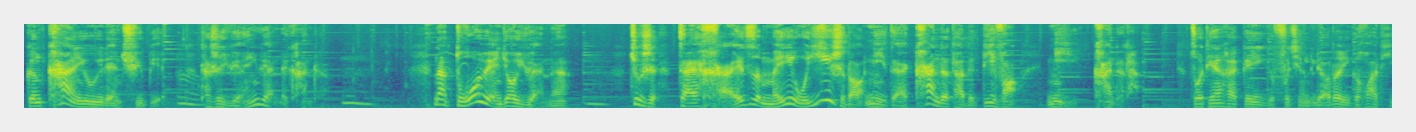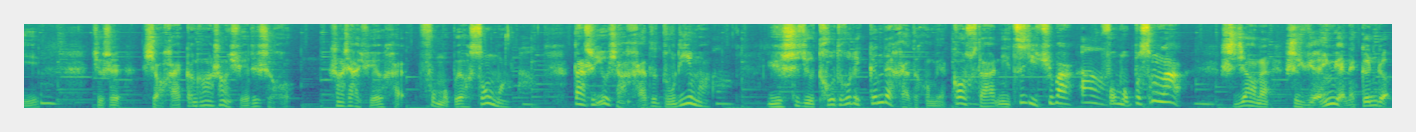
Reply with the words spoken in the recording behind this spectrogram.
跟看又有点区别，嗯，它是远远的看着，嗯，那多远叫远呢？嗯，就是在孩子没有意识到你在看着他的地方，你看着他。昨天还跟一个父亲聊到一个话题，就是小孩刚刚上学的时候，上下学还父母不要送吗？但是又想孩子独立吗？于是就偷偷的跟在孩子后面，告诉他你自己去吧，父母不送啦。实际上呢是远远的跟着，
